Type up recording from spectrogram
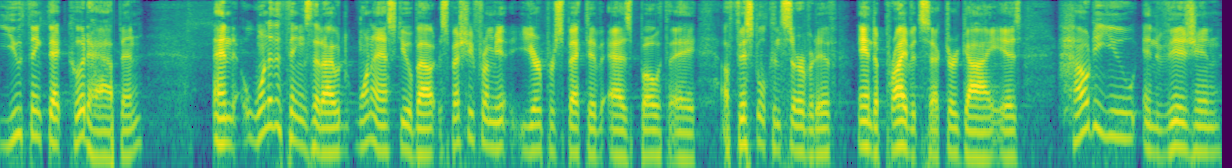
you think that could happen. And one of the things that I would want to ask you about, especially from your perspective as both a, a fiscal conservative and a private sector guy, is how do you envision,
